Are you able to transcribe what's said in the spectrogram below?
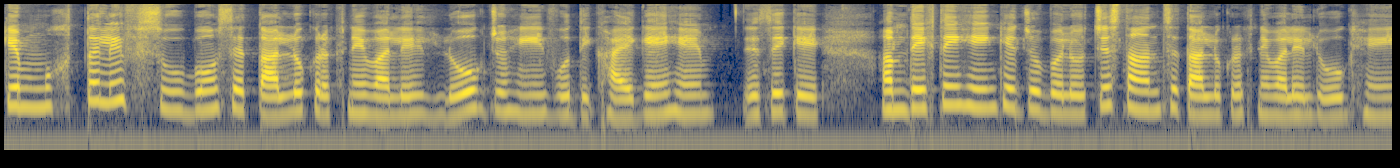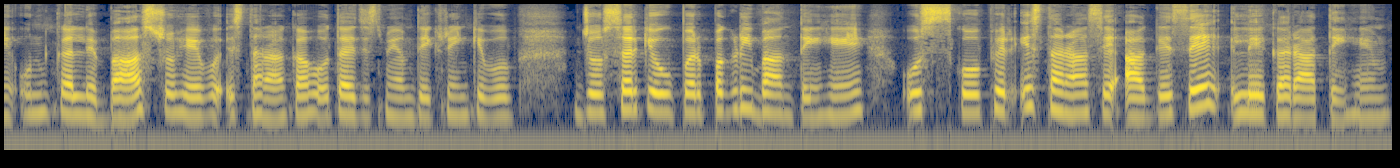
कि मुख्तलिफ़ सूबों से ताल्लुक़ रखने वाले लोग जो हैं, वो दिखाए गए हैं। जैसे कि हम देखते हैं कि जो बलूचिस्तान से ताल्लुक़ रखने वाले लोग हैं, उनका लिबास जो है वो इस तरह का होता है, जिसमें हम देख रहे हैं कि वो जो सर के ऊपर पगड़ी बांधते हैं, उसको फिर इस तरह से आगे से लेकर आते हैं।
